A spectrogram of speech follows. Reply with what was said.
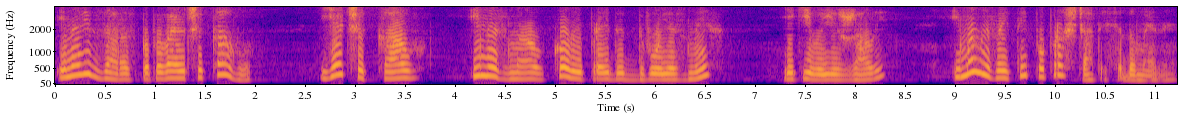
І навіть зараз, попиваючи каву, я чекав і не знав, коли прийдуть двоє з них, які виїжджали, і мали зайти попрощатися до мене.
